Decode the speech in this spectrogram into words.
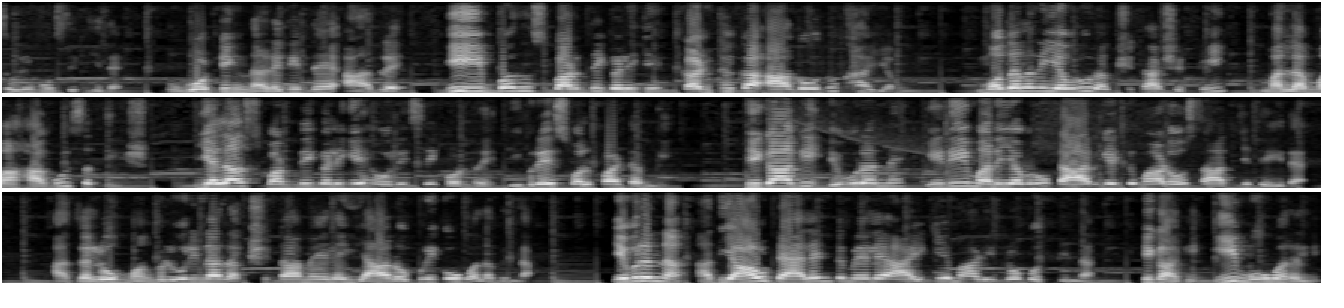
ಸುಳಿವು ಸಿಕ್ಕಿದೆ. ವೋಟಿಂಗ್ ನಡೆದಿದೆ ಆದ್ರೆ ಈ ಇಬ್ಬರು ಸ್ಪರ್ಧಿಗಳಿಗೆ ಕಂಠಕ ಆಗೋದು ಖಾಯಂ. ಮೊದಲನೆಯವರು ರಕ್ಷಿತಾ ಶೆಟ್ಟಿ, ಮಲ್ಲಮ್ಮ ಹಾಗೂ ಸತೀಶ್. ಎಲ್ಲಾ ಸ್ಪರ್ಧಿಗಳಿಗೆ ಹೋಲಿಸಿಕೊಂಡ್ರೆ ಇವರೇ ಸ್ವಲ್ಪ ಡಮ್ಮಿ. ಹೀಗಾಗಿ ಇವರನ್ನೇ ಇಡೀ ಮನೆಯವರು ಟಾರ್ಗೆಟ್ ಮಾಡೋ ಸಾಧ್ಯತೆ ಇದೆ. ಅದರಲ್ಲೂ ಮಂಗಳೂರಿನ ರಕ್ಷಿತಾ ಮೇಲೆ ಯಾರೊಬ್ಬರಿಗೂ ಒಲವಿಲ್ಲ. ಇವರನ್ನ ಅದ್ಯಾವ ಟ್ಯಾಲೆಂಟ್ ಮೇಲೆ ಆಯ್ಕೆ ಮಾಡಿದ್ರೋ ಗೊತ್ತಿಲ್ಲ. ಹೀಗಾಗಿ ಈ ಮೂವರಲ್ಲಿ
